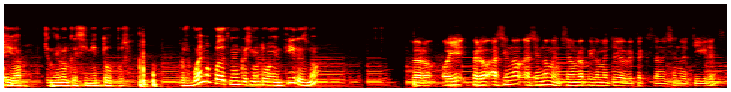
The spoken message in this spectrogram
que va a tener un crecimiento, pues, pues bueno, puede tener un crecimiento bueno en Tigres, ¿no? Claro, oye, pero haciendo, haciendo mención rápidamente ahorita que están diciendo de Tigres,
